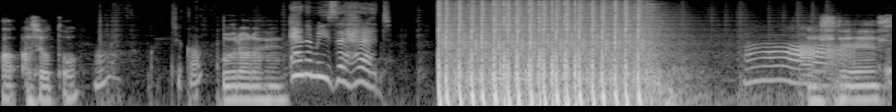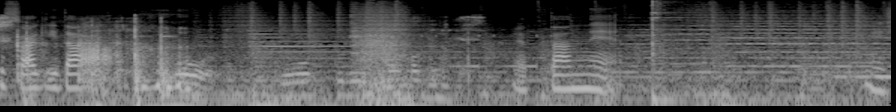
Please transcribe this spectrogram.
あ足音？こっちか？裏らへん。Enemies ahead! あナイスーうです。さぎだ。やったね。よし。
